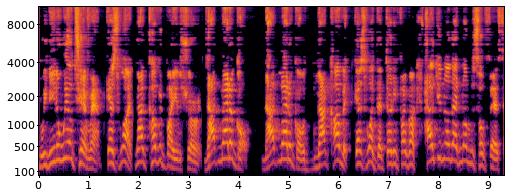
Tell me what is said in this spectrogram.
We need a wheelchair ramp. Guess what? Not covered by insurance, not medical. Not medical, not covered. Guess what? That 35 How do you know that number so fast?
